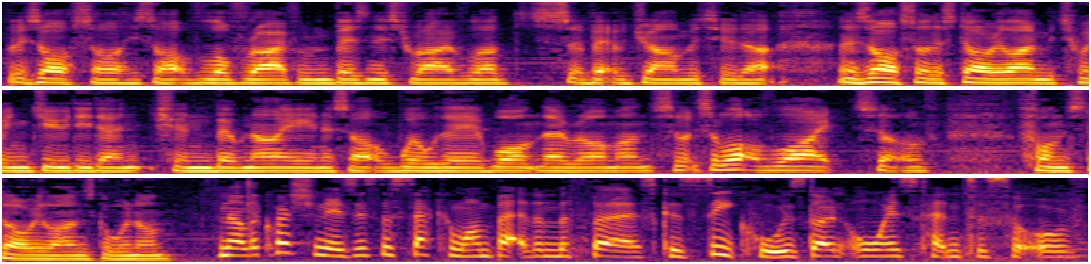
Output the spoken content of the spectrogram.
but there's also his sort of love rival and business rival adds a bit of drama to that. And there's also the storyline between Judi Dench and Bill Nighy and a sort of will they, won't they romance. So it's a lot of light, sort of fun storylines going on. Now, the question is, is the second one better than the first? Because sequels don't always tend to sort of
